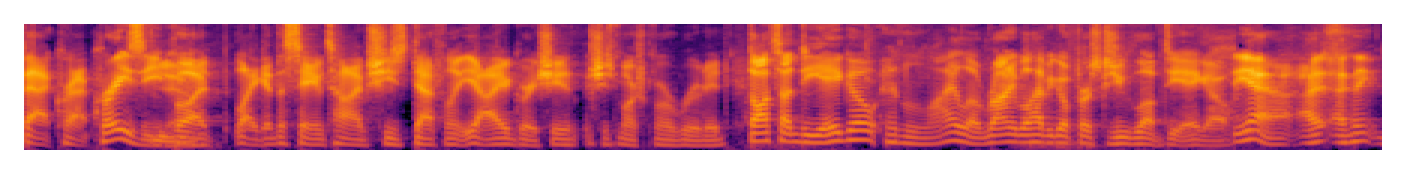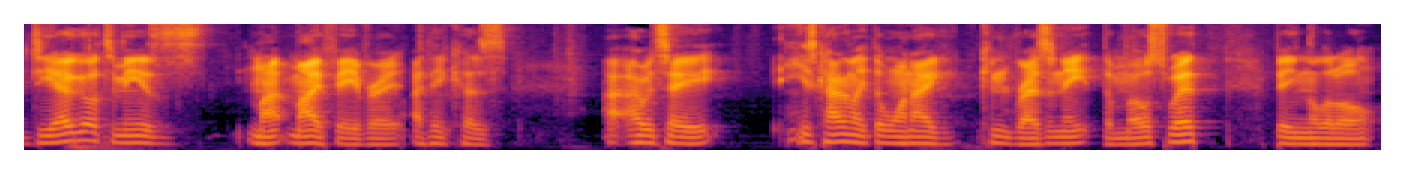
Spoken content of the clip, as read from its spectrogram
bat crap crazy, Yeah. but like at the same time, she's definitely yeah, I agree. She she's much more rooted. Thoughts on Diego and Lila? Ronnie, we'll have you go first because you love Diego. Yeah, I, I think Diego to me is my my favorite. I think because I, I would say he's kind of like the one I can resonate the most with, being the little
